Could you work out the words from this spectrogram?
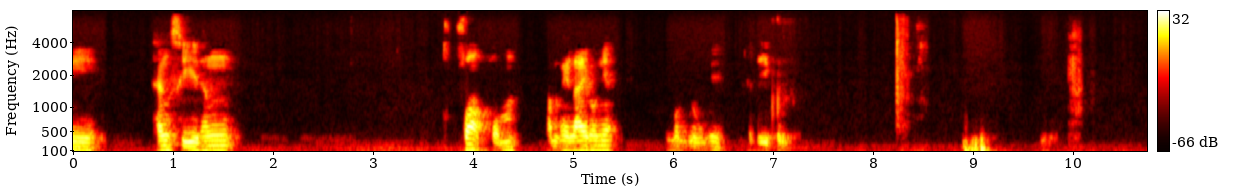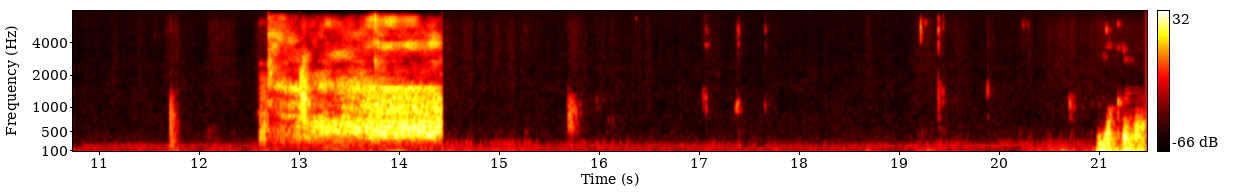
มีทั้งสีทั้ง ฟอกผมทำไฮไลท์พวกนี้ยบำรุงพี่จะดีขึ้นยกขึ้นมา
